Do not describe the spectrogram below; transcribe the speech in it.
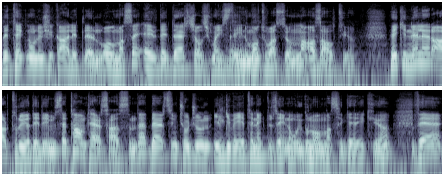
ve teknolojik aletlerin olması evde ders çalışma isteğini, motivasyonunu azaltıyor. Peki neler artırıyor dediğimizde tam tersi aslında. Dersin çocuğun ilgi ve yetenek düzeyine uygun olması gerekiyor ve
